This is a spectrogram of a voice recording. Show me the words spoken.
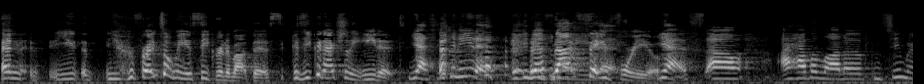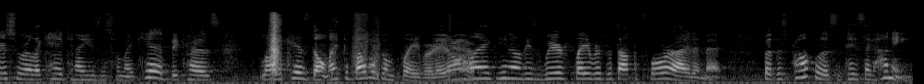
And you, your friend told me a secret about this because you can actually eat it. Yes, you can eat it. You can that eat safe it. for you? Yes. Um, I have a lot of consumers who are like, "Hey, can I use this for my kid?" Because a lot of kids don't like the bubblegum flavor. They don't Yeah. like, you know, these weird flavors without the fluoride in it. But this propolis, it tastes like honey.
